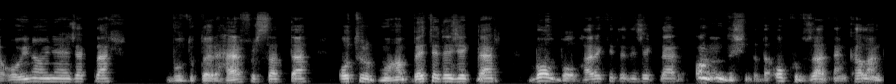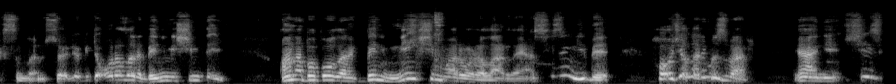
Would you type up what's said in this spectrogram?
oyun oynayacaklar. Buldukları her fırsatta oturup muhabbet edecekler. Bol bol hareket edecekler. Onun dışında da okul zaten kalan kısımlarını söylüyor. Bir de oraları benim işim değil. Ana baba olarak benim ne işim var oralarda ya? Sizin gibi hocalarımız var. Yani siz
